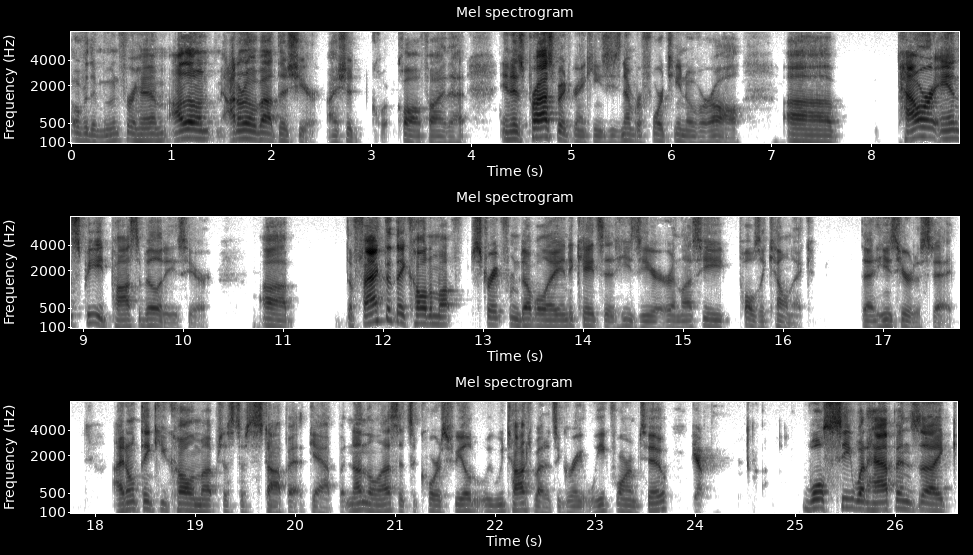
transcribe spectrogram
over the moon for him. I don't, I don't know about this year. I should qu- qualify that. In his prospect rankings, he's number 14 overall. Uh, power and speed possibilities here. Uh, the fact that they called him up straight from Double A indicates that he's here, unless he pulls a Kelenic, that he's here to stay. I don't think you call him up just to stop at gap, but nonetheless, it's a Coors Field. We, we talked about it. it's a great week for him too. Yep. We'll see what happens. Like,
